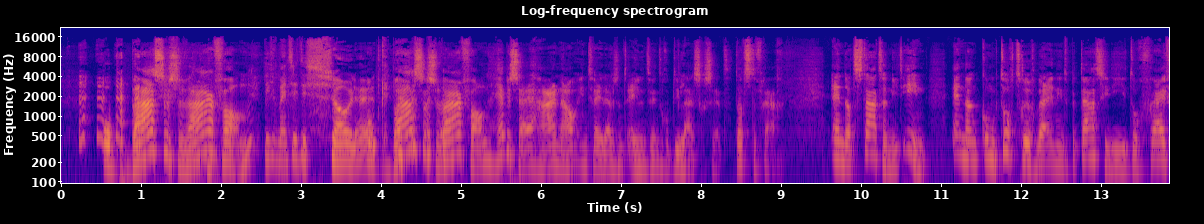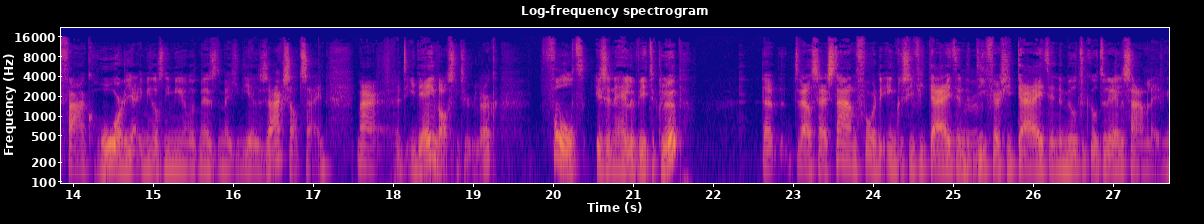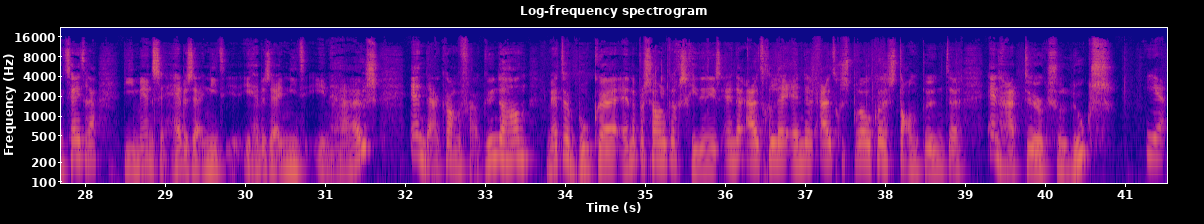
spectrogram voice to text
op basis waarvan, Lieve mensen, dit is zo leuk. op basis waarvan hebben zij haar nou in 2021 op die lijst gezet? Dat is de vraag. En dat staat er niet in. En dan kom ik toch terug bij een interpretatie die je toch vrij vaak hoorde. Ja, inmiddels niet meer omdat mensen een beetje die hele zaak zat zijn. Maar het idee was natuurlijk, Volt is een hele witte club. Terwijl zij staan voor de inclusiviteit en de Mhm. diversiteit en de multiculturele samenleving, et cetera. Die mensen hebben zij, niet, hebben zij niet in huis. En daar kwam mevrouw Gundehan met haar boeken en de persoonlijke geschiedenis en de, uitgele- en de uitgesproken standpunten en haar Turkse looks. Ja.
